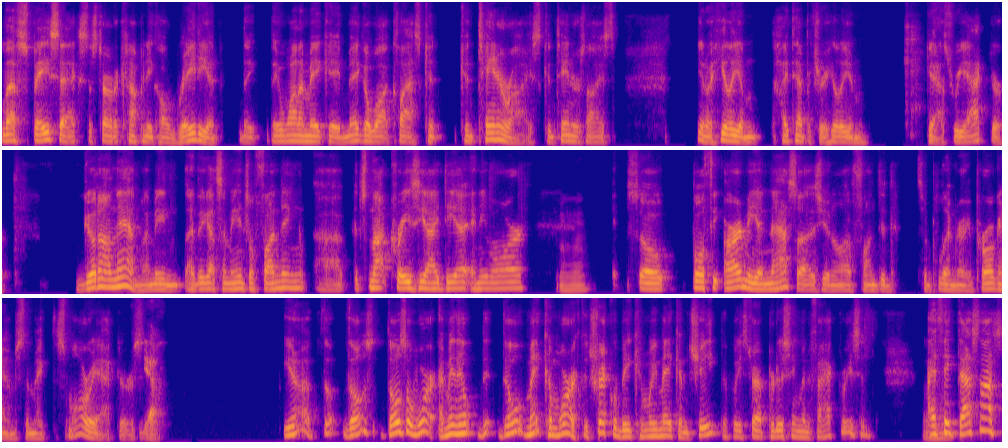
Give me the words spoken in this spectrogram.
left SpaceX to start a company called Radiant. They they want to make a megawatt class con- containerized, container sized, you know, helium, high temperature helium gas reactor. Good on them. I mean, they got some angel funding. Uh, it's not crazy idea anymore. Mhm. So both the Army and NASA, as you know, have funded some preliminary programs to make the small reactors. Yeah. You know, th- those those will work. I mean, they'll they'll make them work. The trick will be, can we make them cheap if we start producing them in factories? And I Mhm. think that's not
